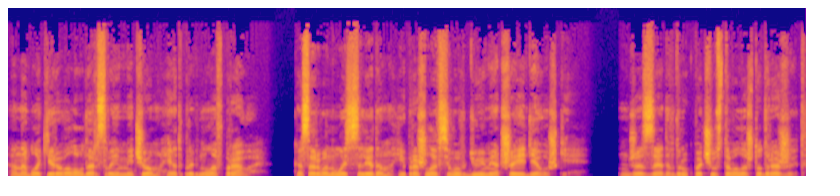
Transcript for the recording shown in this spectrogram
Она блокировала удар своим мечом и отпрыгнула вправо. Коса рванулась следом и прошла всего в дюйме от шеи девушки. Джезет вдруг почувствовала, что дрожит,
